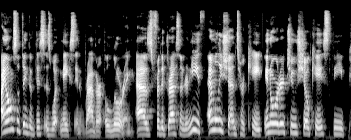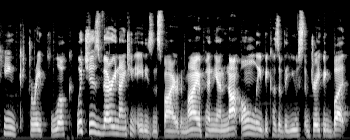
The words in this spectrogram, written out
I also think that this is what makes it rather alluring. As for the dress underneath, Emily sheds her cape in order to showcase the pink draped look, which is very 1980s inspired in my opinion, not only because of the use of draping, but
